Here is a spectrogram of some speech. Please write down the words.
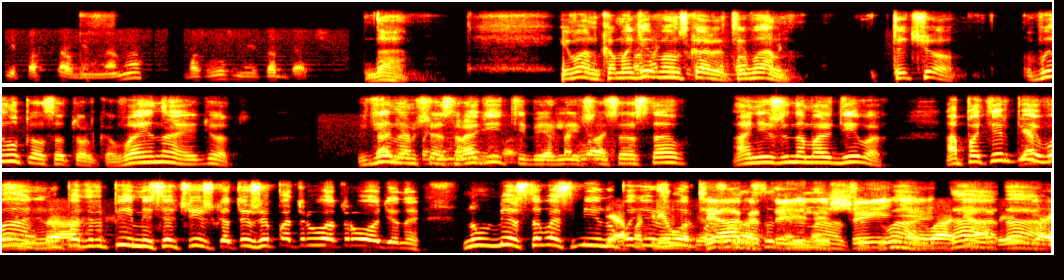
все поставленные на нас возложенные задачи? Да. Иван, командир вам скажет, Иван, ты что, вылупился только? Война идет. Где да, нам сейчас понимаю, родить вас, тебе личный согласен. состав? Они же на Мальдивах. А потерпи, я Ваня, понял, ну да. потерпи, месячишка, ты же патриот Родины. Ну вместо восьми, ну подежурь, Тяготы и лишения, да, да,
